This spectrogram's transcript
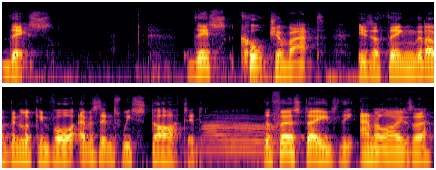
this. This culture vat is a thing that I've been looking for ever since we started. The first stage, the analyzer,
